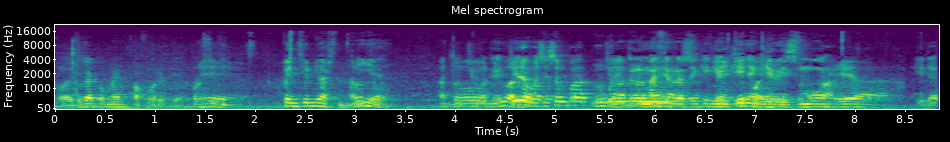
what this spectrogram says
Kalau itu kan pemain favorit ya. Rosicky pensiun di Arsenal Iya. atau Cuma tidak masih sempat Cuma kelemahannya Rosicky Di kakinya ya? kiri semua. Iya. Tidak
